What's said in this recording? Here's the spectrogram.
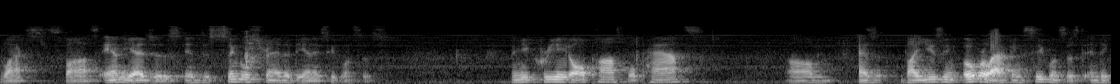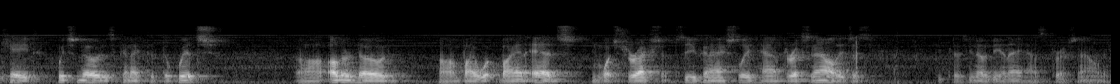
black spots, and the edges into single-stranded DNA sequences. Then you create all possible paths um, as by using overlapping sequences to indicate which node is connected to which uh, other node um, by by an edge in which direction. So you can actually have directionality just because you know DNA has directionality.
